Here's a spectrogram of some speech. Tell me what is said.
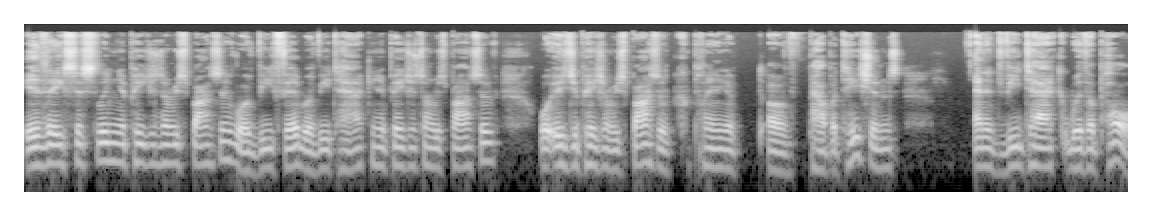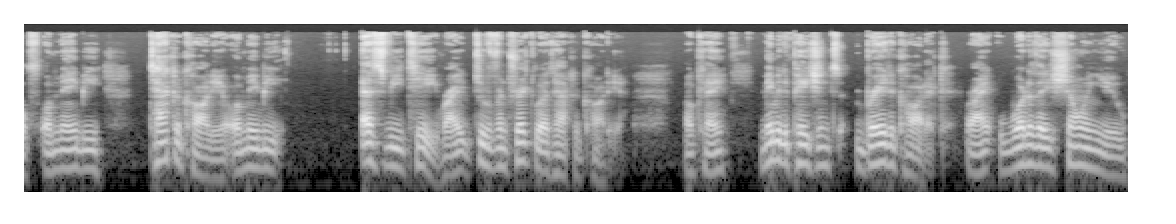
Is it asystole in your patient's unresponsive, or VFib or VTach in your patient's unresponsive? Or is your patient responsive complaining of, of palpitations and it's VTach with a pulse, or maybe tachycardia, or maybe SVT, right? To ventricular tachycardia. Okay? Maybe the patient's bradycardic, right? What are they showing you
